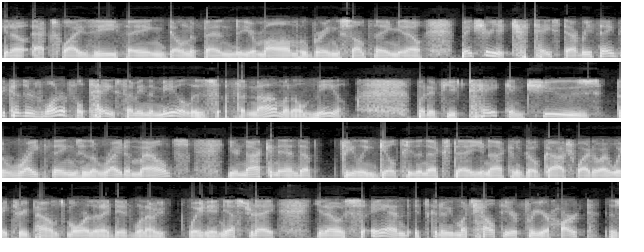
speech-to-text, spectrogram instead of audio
you know, XYZ thing. Don't offend your mom who brings something, you know. Make sure you t- taste everything because there's wonderful taste. I mean, the meal is a phenomenal meal. But if you take and choose the right things in the right amounts, you're not going to end up feeling guilty the next day. You're not going to go, gosh, why do I weigh three pounds more than I did when I weighed in yesterday? You know, so, and it's going to be much healthier for your heart as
